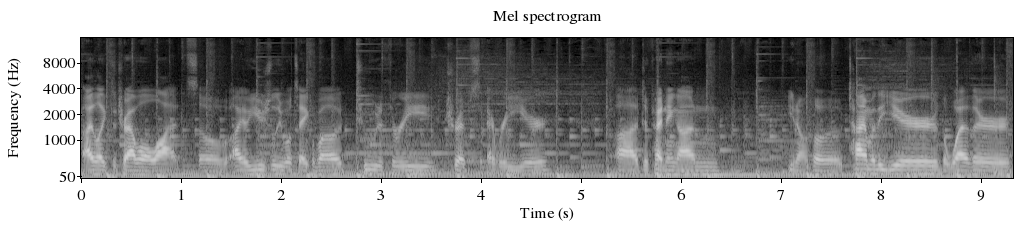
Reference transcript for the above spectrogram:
I like to travel a lot, so I usually will take about two to three trips every year, uh, depending on you know the time of the year, the weather,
